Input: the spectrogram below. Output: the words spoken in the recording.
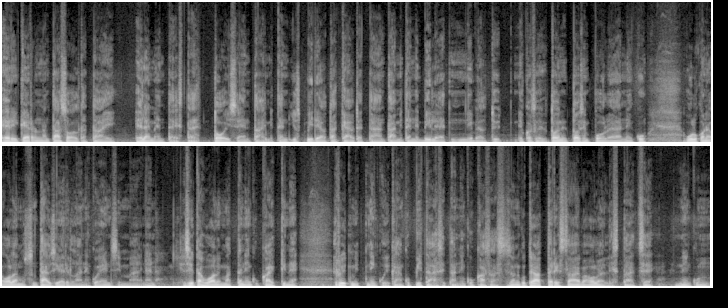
eri kerronnan tasolta tai elementeistä toiseen tai miten just videota käytetään tai miten ne bileet niveltyy, koska toinen, toisen puolen niin kuin ulkoinen olemus on täysin erilainen kuin ensimmäinen. Ja sitä huolimatta niin kuin kaikki ne rytmit niin kuin ikään kuin pitää sitä niin kuin kasassa. Se on niin kuin teatterissa aivan oleellista, että se niin kuin,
